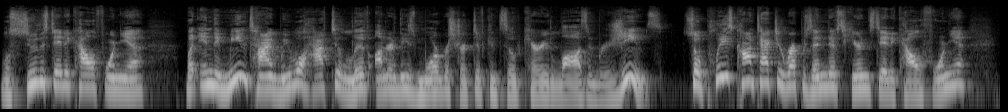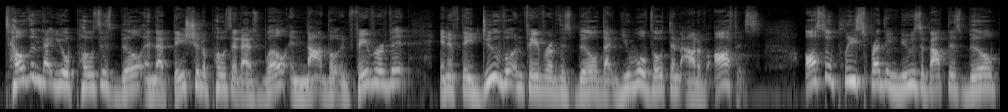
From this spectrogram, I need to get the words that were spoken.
will sue the state of California. But in the meantime, we will have to live under these more restrictive concealed carry laws and regimes. So please contact your representatives here in the state of California. Tell them that you oppose this bill and that they should oppose it as well and not vote in favor of it. And if they do vote in favor of this bill, that you will vote them out of office. Also, please spread the news about this bill.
